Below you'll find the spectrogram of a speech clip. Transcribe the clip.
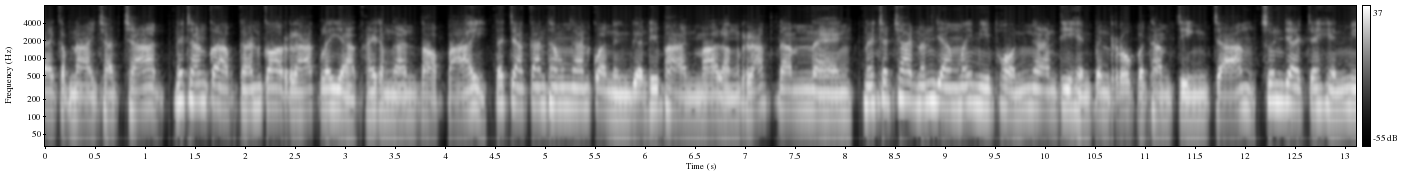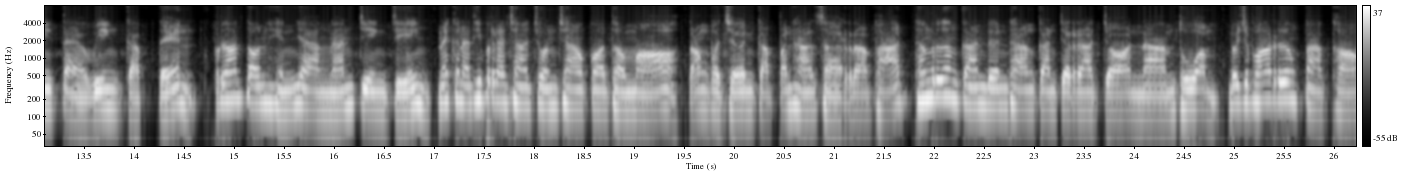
ดๆกับนายชัดชาติ ในทางกลับกันก็รักและอยากให้ทำงานต่อไป แต่จากการทำงานกว่าหนึ่งเดือนที่ผ่านมาหลังรับตำแหน่งนายชัดชาตินั้นยังไม่มีผลงานที่เห็นเป็นรูปธรรมจริงจัง ส่วนใหญ่จะเห็นมีแต่วิ่งกับเต้น เพราะตนเห็นอย่างนั้นจริง ๆ ในขณะที่ประชาชนชาวกทม ต้องเผชิญกับปัญหาสารพัดทั้งเรื่องการเดินทางการจราจรน้ำท่วม โดยเฉพาะเรื่องปากท้อง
